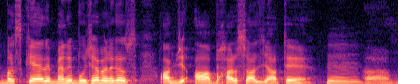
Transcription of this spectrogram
बस कह रहे मैंने पूछा मैंने कहा आप आप हर साल जाते हैं हम्म।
